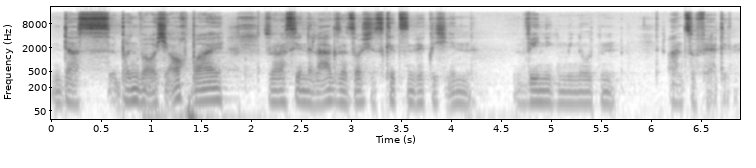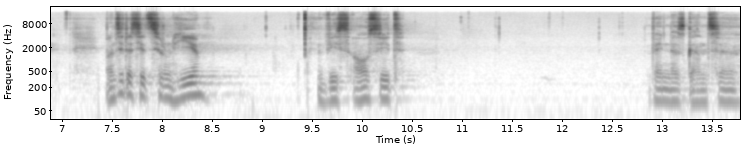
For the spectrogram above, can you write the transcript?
Das bringen wir euch auch bei, sodass ihr in der Lage seid, solche Skizzen wirklich in wenigen Minuten anzufertigen. Man sieht das jetzt schon hier, wie es aussieht, wenn das Ganze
